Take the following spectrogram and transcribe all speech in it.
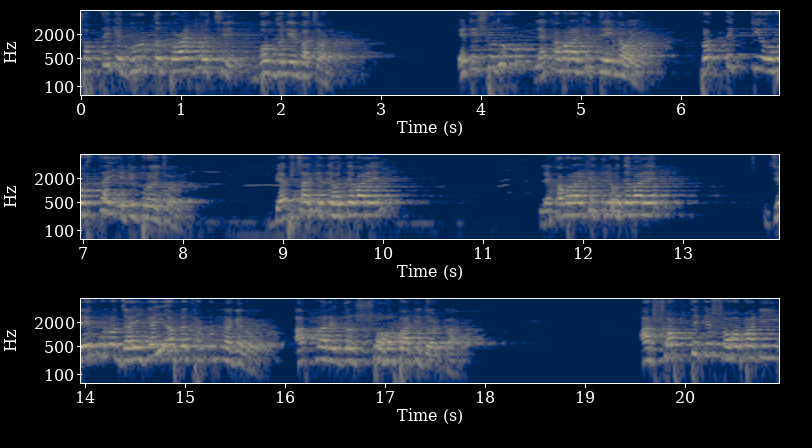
সব থেকে গুরুত্ব পয়েন্ট হচ্ছে বন্ধু নির্বাচন। এটি শুধু লেখাপড়ার ক্ষেত্রেই নয়, প্রত্যেকটি অবস্থায় এটি প্রয়োজন। ব্যবসার ক্ষেত্রে হতে পারে, লেখাপড়ার ক্ষেত্রে হতে পারে, যে কোনো জায়গায় আপনি থাকুন না কেন, আপনার একজন সহপাঠী দরকার। আর সব থেকে সহপাঠী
